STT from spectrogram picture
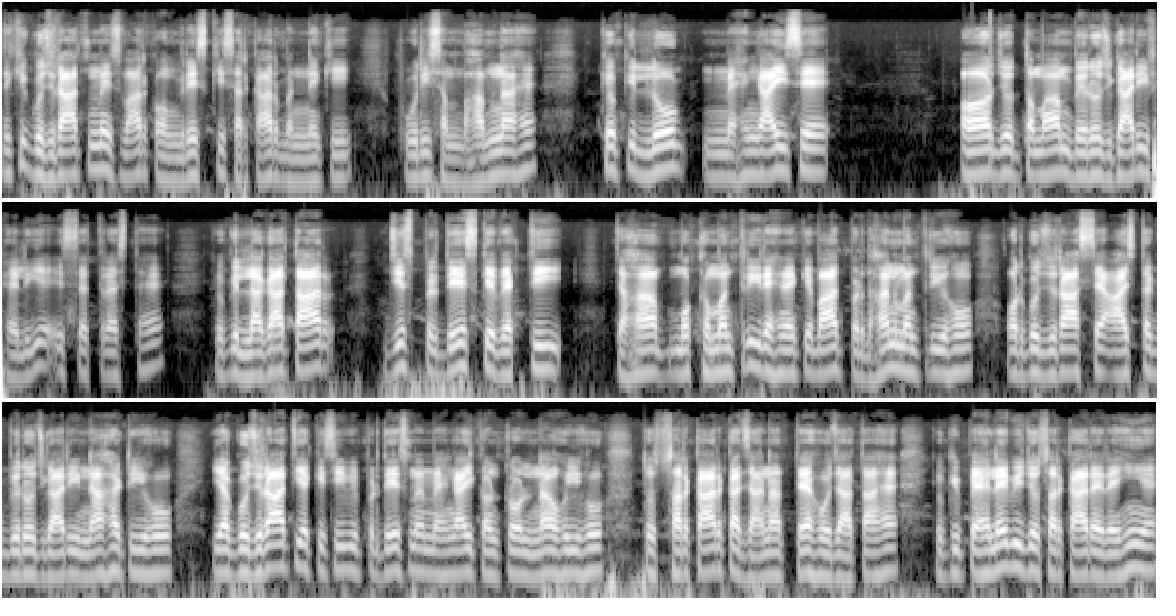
देखिए, गुजरात में इस बार कांग्रेस की सरकार बनने की पूरी संभावना है, क्योंकि लोग महँगाई से और जो तमाम बेरोज़गारी फैली है, इससे त्रस्त हैं, क्योंकि लगातार जिस प्रदेश के व्यक्ति, जहाँ मुख्यमंत्री रहने के बाद प्रधानमंत्री हों और गुजरात से आज तक बेरोज़गारी ना हटी हो, या गुजरात या किसी भी प्रदेश में महँगाई कंट्रोल ना हुई हो तो सरकार का जाना तय हो जाता है, क्योंकि पहले भी जो सरकारें रही हैं,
